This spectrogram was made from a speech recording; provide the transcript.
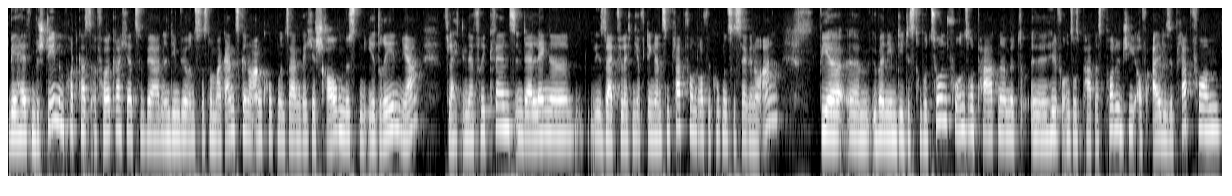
wir helfen bestehenden Podcasts erfolgreicher zu werden, indem wir uns das nochmal ganz genau angucken und sagen, welche Schrauben müssten ihr drehen, ja? vielleicht in der Frequenz, in der Länge. Ihr seid vielleicht nicht auf den ganzen Plattformen drauf, wir gucken uns das sehr genau an. Wir ähm, übernehmen die Distribution für unsere Partner mit äh, Hilfe unseres Partners Podigy auf all diese Plattformen.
